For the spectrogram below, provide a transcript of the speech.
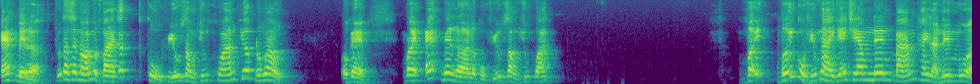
SBR chúng ta sẽ nói một vài các cổ phiếu dòng chứng khoán trước, đúng không? Ok Vậy SBR là cổ phiếu dòng chứng khoán. Vậy với cổ phiếu này thì anh chị em nên bán hay là nên mua?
